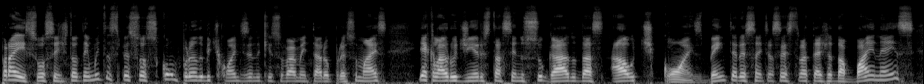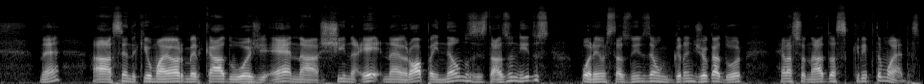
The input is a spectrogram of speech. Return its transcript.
para isso. Ou seja, então tem muitas pessoas comprando Bitcoin dizendo que isso vai aumentar o preço mais. E é claro, o dinheiro está sendo sugado das altcoins. Bem interessante essa estratégia da Binance. Né? Ah, sendo que o maior mercado hoje é na China e na Europa e não nos Estados Unidos, porém os Estados Unidos é um grande jogador relacionado às criptomoedas.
